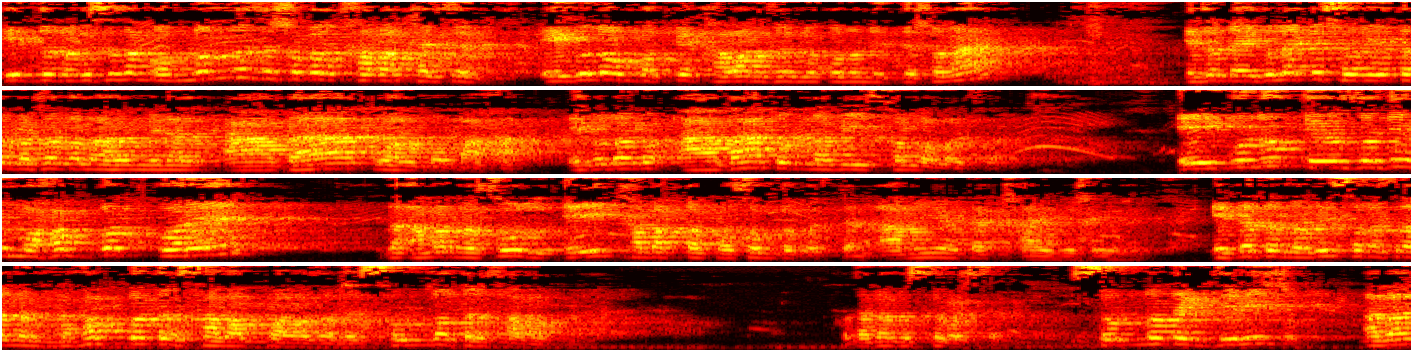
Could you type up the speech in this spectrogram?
কিন্তু নবী সালাম অন্যান্য যে সকল খাবার খাইছেন, এগুলো উম্মতকে খাওয়ার জন্য কোন নির্দেশনা এজন্য এগুলোকে শরীয়তের ভাষা বলা হয় মিনাল আদাত বাহা এগুলো হলো আদাত নবী সাল্লাম এইগুলো কেউ যদি মহব্বত করে আমার রসুল এই খাবারটা পছন্দ করতেন, আমি এটা খাই বেশি বেশি। এটা তো নবী সালামের মহব্বতের স্বভাব পাওয়া যাবে, সুন্নতের স্বভাব না। কথাটা বুঝতে পারছেন? সুন্নত এক জিনিস, আবার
